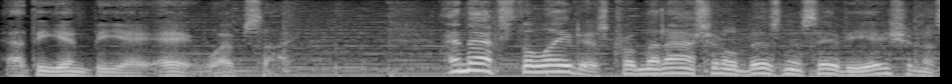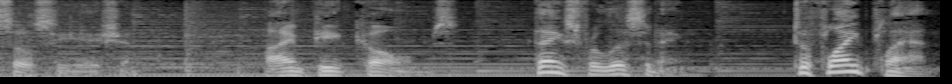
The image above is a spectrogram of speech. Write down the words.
at the NBAA website. And that's the latest from the National Business Aviation Association. I'm Pete Combs. Thanks for listening to Flight Plan.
